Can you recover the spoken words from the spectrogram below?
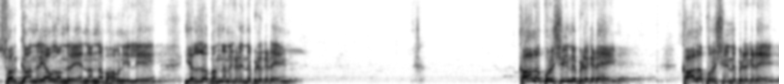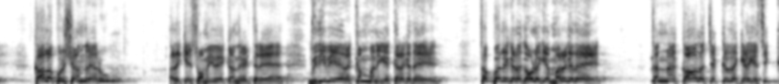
ಸ್ವರ್ಗ ಅಂದ್ರೆ ಯಾವುದು ಅಂದ್ರೆ ನನ್ನ ಭಾವನೆಯಲ್ಲಿ ಎಲ್ಲ ಬಂಧನಗಳಿಂದ ಬಿಡುಗಡೆ. ಕಾಲಪುರುಷನಿಂದ ಬಿಡುಗಡೆ. ಕಾಲಪುರುಷನಿಂದ ಬಿಡುಗಡೆ. ಕಾಲಪುರುಷ ಅಂದರೆ ಯಾರು? ಅದಕ್ಕೆ ಸ್ವಾಮಿ ವಿವೇಕಾನಂದ ಹೇಳ್ತಾರೆ ವಿಧಿವಿಯರ ಕಂಬನಿಗೆ ಕರಗದೆ ತಬ್ಬಲೆಗಳ ಗೌಳಿಗೆ ಮರಗದೆ, ತನ್ನ ಕಾಲ ಚಕ್ರದ ಕೆಳಗೆ ಸಿಕ್ಕ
